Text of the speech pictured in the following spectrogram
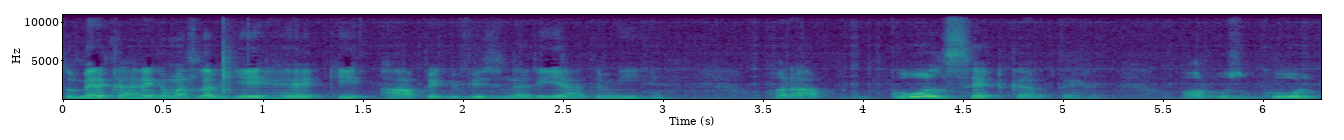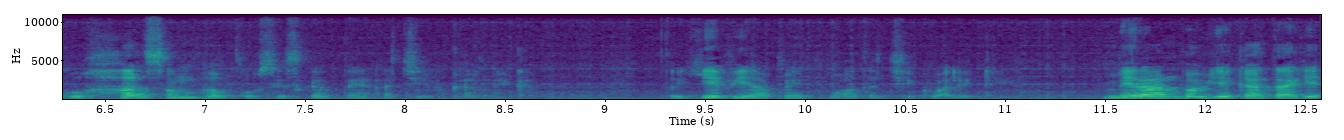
तो मेरे कहने का मतलब ये है कि आप एक विजनरी आदमी हैं और आप गोल सेट करते हैं और उस गोल को हर संभव कोशिश करते हैं अचीव करने का। तो ये भी आप में एक बहुत अच्छी क्वालिटी है। मेरा अनुभव ये कहता है कि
